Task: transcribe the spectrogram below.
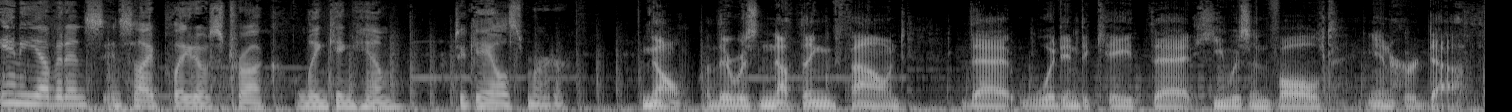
any evidence inside Plato's truck linking him to Gail's murder? No, there was nothing found that would indicate that he was involved in her death.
